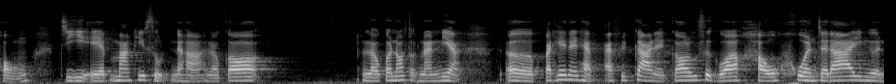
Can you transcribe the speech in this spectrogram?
ของ GEF มากที่สุดนะคะ แล้วก็แล้วก็นอกจากนั้นเนี่ยประเทศในแถบแอฟริกาเนี่ยก็รู้สึกว่าเขาควรจะได้เงิน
